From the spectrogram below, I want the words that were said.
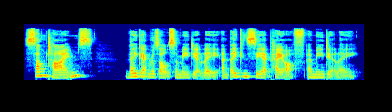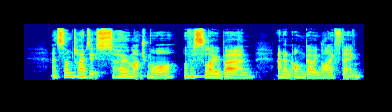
Sometimes they get results immediately and they can see it pay off immediately. And sometimes it's so much more of a slow burn and an ongoing life thing.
